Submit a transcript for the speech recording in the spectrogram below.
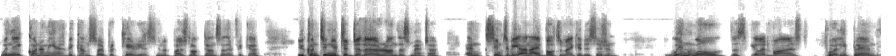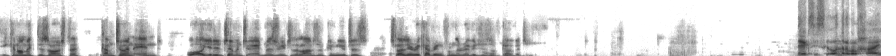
When the economy has become so precarious in a post lockdown South Africa, you continue to dither around this matter and seem to be unable to make a decision. When will this ill advised, poorly planned economic disaster come to an end? Or are you determined to add misery to the lives of commuters slowly recovering from the ravages of COVID? Next is Honorable Gai.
